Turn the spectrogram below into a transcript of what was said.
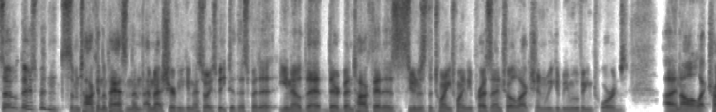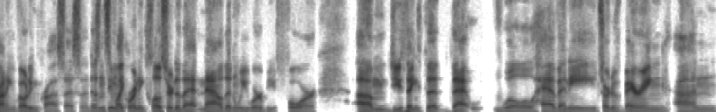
So there's been some talk in the past, and I'm, I'm not sure if you can necessarily speak to this, but uh, you know that there'd been talk that as soon as the 2020 presidential election, we could be moving towards uh, an all electronic voting process, and it doesn't seem like we're any closer to that now than we were before. Um, do you think that that will have any sort of bearing on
